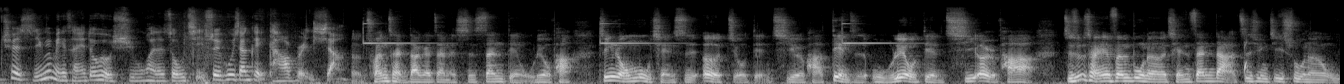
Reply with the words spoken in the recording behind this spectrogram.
确实，因为每个产业都会有循环的周期，所以互相可以 cover 一下。呃，传产大概占了十三点五六趴，金融目前是二九点七二趴，电子五六点七二趴啊。指数产业分布呢，前三大资讯技术呢五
